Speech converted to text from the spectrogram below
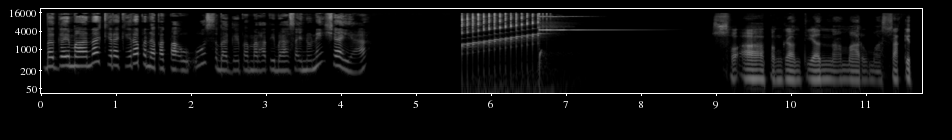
Bagaimana kira-kira pendapat Pak UU sebagai pemerhati bahasa Indonesia ya? Soal penggantian nama rumah sakit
